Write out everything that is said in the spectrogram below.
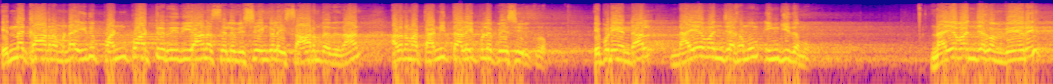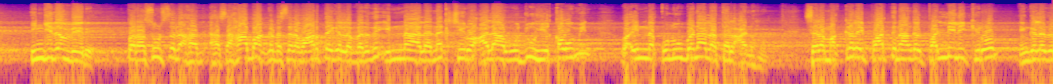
என்ன காரணம்னா இது பண்பாட்டு ரீதியான சில விஷயங்களை சார்ந்ததுதான். அதை நம்ம தனி தலைப்புல பேசி இருக்கிறோம் எப்படி என்றால் நயவஞ்சகமும் இங்கிதமும். நயவஞ்சகம் வேறு இங்கிதம் வேறு. இப்ப ரசூல் சஹாபாக்கிட்ட சில வார்த்தைகள்ல வருது இன்னால நக்ஷிரு அலா உஜூஹி கௌமின் வ இன்ன குலூபனா லதல் அனுகும் சில மக்களை பார்த்து நாங்கள் பள்ளிலிக்கிறோம் எங்களது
